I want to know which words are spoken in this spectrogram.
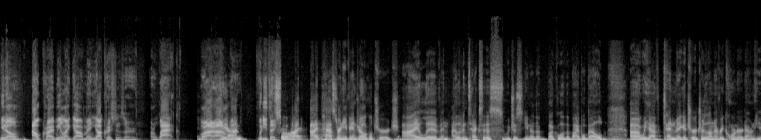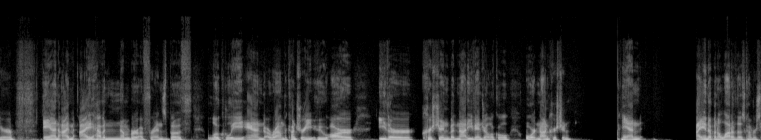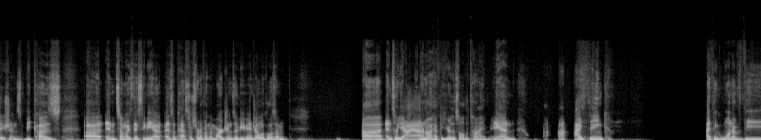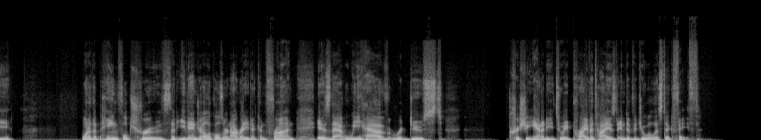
you know, outcry being like, "Oh man, y'all Christians are are whack," or I, I don't yeah, know. What do you think? So I I pastor an evangelical church. I live in I live in Texas, which is you know the buckle of the Bible Belt. Uh, we have ten mega churches on every corner down here, and I'm I have a number of friends both locally and around the country who are either Christian but not evangelical or non-Christian, and I end up in a lot of those conversations because, uh, in some ways, they see me uh, as a pastor sort of on the margins of evangelicalism. Uh, and so, yeah, I, I, don't know. I have to hear this all the time, and I, I think, I think one of the one of the painful truths that evangelicals are not ready to confront is that we have reduced Christianity to a privatized individualistic faith.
